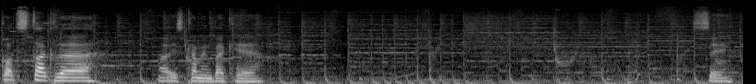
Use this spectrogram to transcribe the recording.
Got stuck there. Oh, he's coming back here. Let's see.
